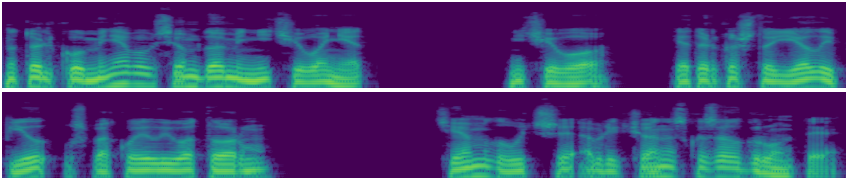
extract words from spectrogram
но только у меня во всем доме ничего нет». «Ничего. Я только что ел и пил», — успокоил его Торм. «Тем лучше», — облегченно сказал Грунте.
